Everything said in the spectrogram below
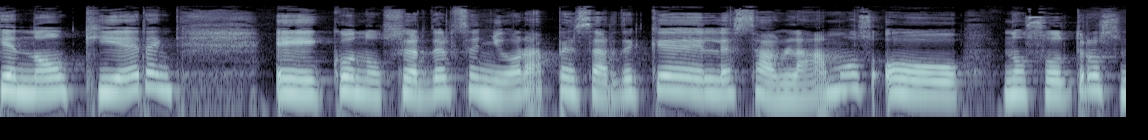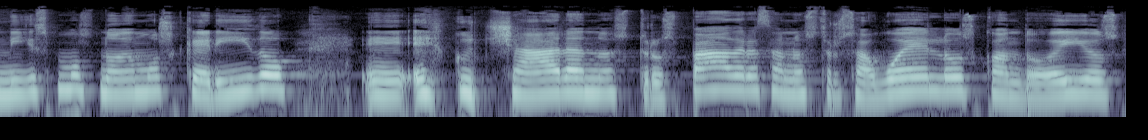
Que no quieren eh, conocer del Señor a pesar de que les hablamos o nosotros mismos no hemos querido eh, escuchar a nuestros padres, a nuestros abuelos, cuando ellos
